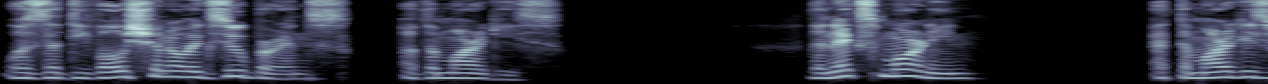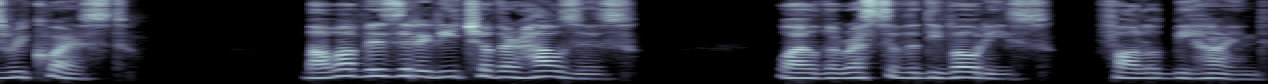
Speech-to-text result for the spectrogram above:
was the devotional exuberance of the Margis. The next morning, at the Margis' request, Baba visited each of their houses while the rest of the devotees followed behind.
